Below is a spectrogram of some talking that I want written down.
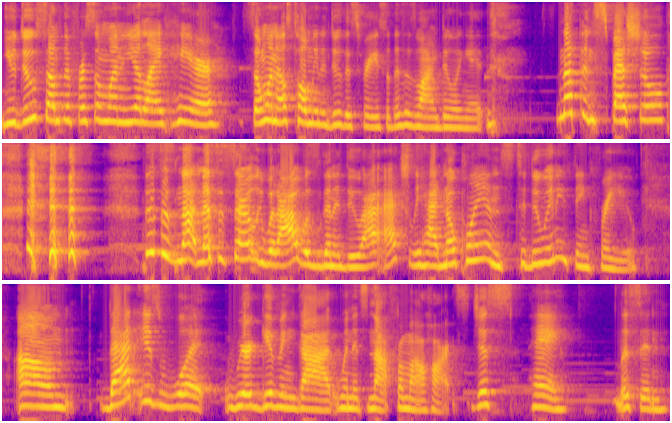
you do something for someone and you're like, here, someone else told me to do this for you, so this is why I'm doing it. nothing special. this is not necessarily what I was going to do. I actually had no plans to do anything for you. Um, that is what we're giving God when it's not from our hearts. Just, hey, listen,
